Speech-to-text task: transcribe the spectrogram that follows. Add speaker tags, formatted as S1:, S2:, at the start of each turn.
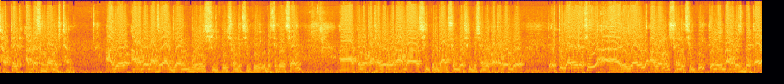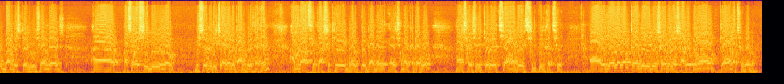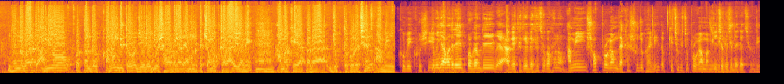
S1: সাপ্তাহিক আড্ডা সন্ধ্যা অনুষ্ঠান। আজও আমাদের মাঝে একজন গুণী শিল্পী, সংগীত শিল্পী উপস্থিত হয়েছেন। কোনো কথা বলব না, আমরা শিল্পীর গান শুনব, শিল্পীর সঙ্গে কথা বলব। একটু জানিয়ে রাখি রেজাউল আলম সংগীত শিল্পী, তিনি বাংলাদেশ বেতার, বাংলাদেশ টেলিভিশনের পাশাপাশি বিভিন্ন বেসরকারি চ্যানেলে গান করে থাকেন। আমরা আজকে তার সাথে গল্পে, গানে সময় কাটাবো। সরাসরি চলে যাচ্ছি আমাদের শিল্পীর কাছে। রেজাউল আলম তোমাকে রেডিও সারাবেলা স্বাগতম। কেমন আছো বলো?
S2: ধন্যবাদ। আমিও অত্যন্ত আনন্দিত যে রেডিও সারাবেলার এমন একটা চমৎকার আয়োজনে আমাকে আপনারা যুক্ত করেছেন। আমি খুবই খুশি
S3: তুমি কি আমাদের এই প্রোগ্রামটি আগে থেকে দেখেছ কখনো?
S2: আমি সব প্রোগ্রাম দেখার সুযোগ হয়নি তো কিছু কিছু প্রোগ্রাম আমি
S3: কিছু কিছু
S2: দেখেছি।
S3: দেখেছ।
S2: জি।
